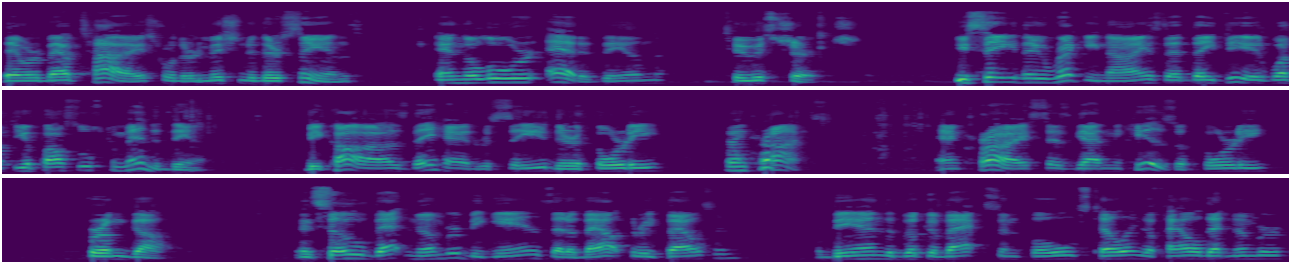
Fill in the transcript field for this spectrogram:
They were baptized for the remission of their sins, and the Lord added them to his church. You see, they recognized that they did what the apostles commanded them because they had received their authority from Christ. And Christ has gotten his authority from God. And so that number begins at about 3,000. Then the book of Acts unfolds telling of how that number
